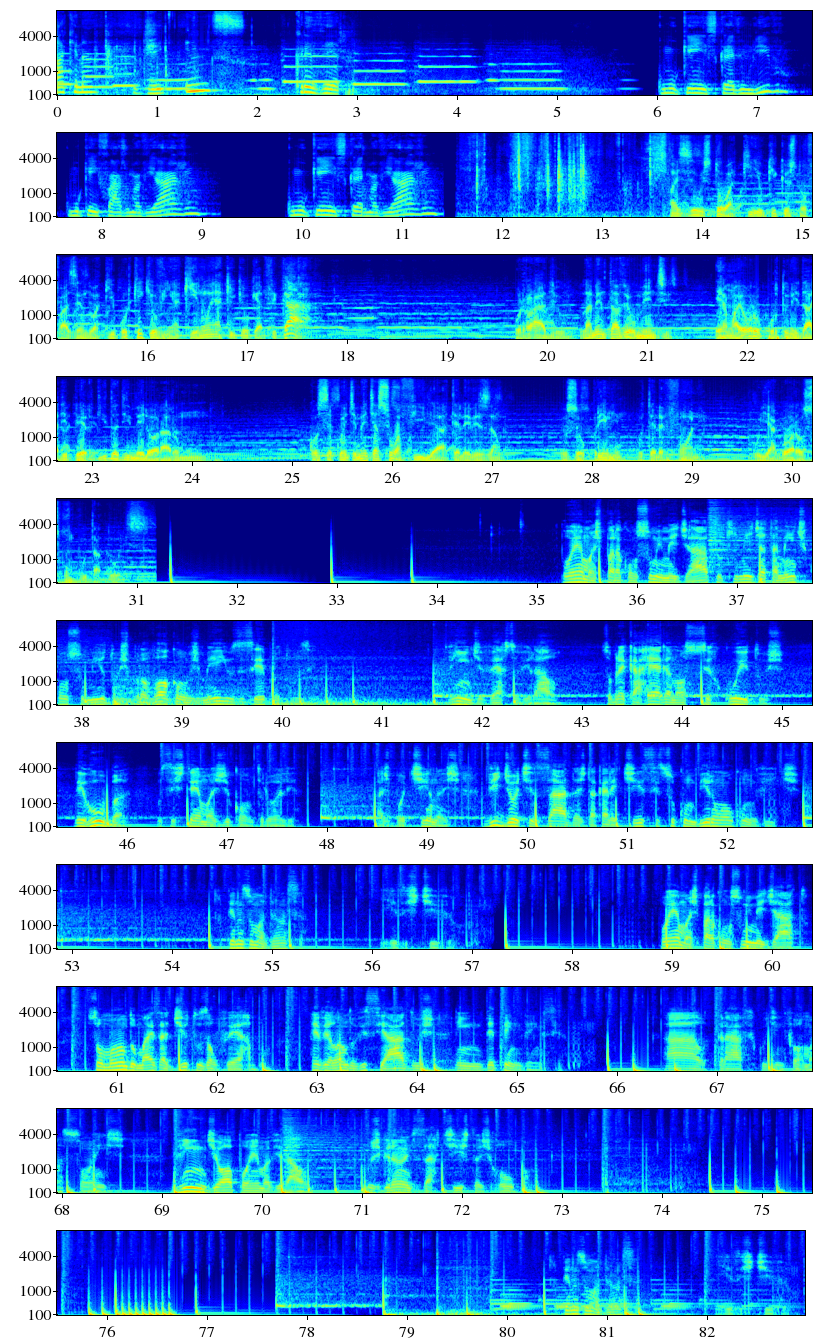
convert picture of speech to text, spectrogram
Máquina de inscrever. Como quem escreve um livro, como quem faz uma viagem, como quem escreve uma viagem. Mas eu estou aqui, o que, que eu estou fazendo aqui? Por que, que eu vim aqui? Não é aqui que eu quero ficar? O rádio, lamentavelmente, é a maior oportunidade perdida de melhorar o mundo. Consequentemente, a sua filha, a televisão. O seu primo, o telefone. E agora os computadores. Poemas para consumo imediato que, imediatamente consumidos, provocam os meios e se reproduzem. Vinde, verso viral, sobrecarrega nossos circuitos, derruba os sistemas de controle. As botinas, videotizadas da caretice, sucumbiram ao convite. Apenas uma dança irresistível. Poemas para consumo imediato, somando mais aditos ao verbo, revelando viciados em dependência. Ah, o tráfico de informações. Vinde, ó poema viral. Os grandes artistas roubam. Apenas uma dança irresistível.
